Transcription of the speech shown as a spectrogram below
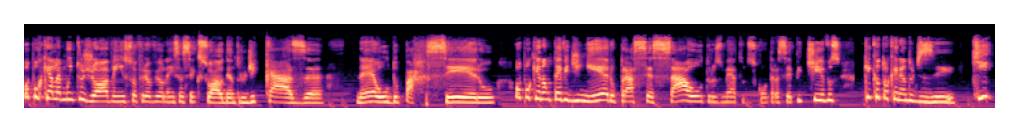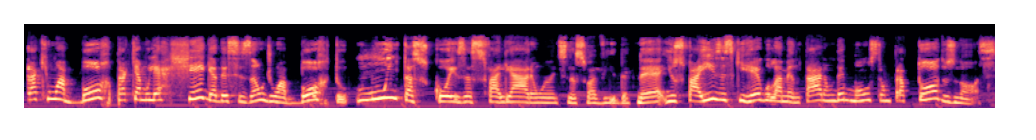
ou porque ela é muito jovem e sofreu violência sexual dentro de casa, né, ou do parceiro, ou porque não teve dinheiro para acessar outros métodos contraceptivos. O que, que eu tô querendo dizer? Que para que um aborto, para que a mulher chegue à decisão de um aborto, muitas coisas falharam antes na sua vida, né? E os países que regulamentaram demonstram para todos nós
